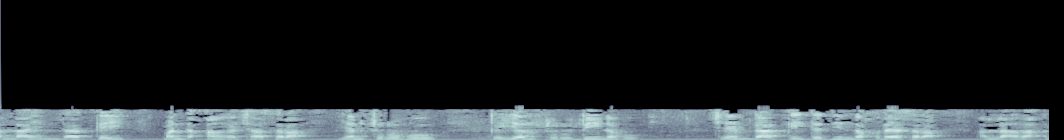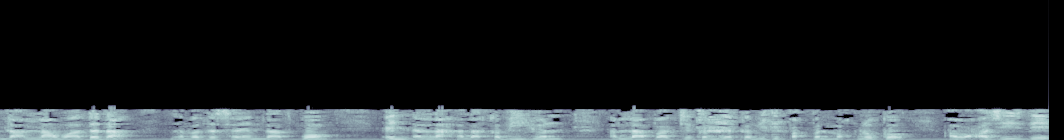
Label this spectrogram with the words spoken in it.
الله امداد کوي من دا هغه چا سره ينصره کې ينصر دينه چې امداد کوي د دین د خدای سره الله دا الله وعده ده زبردست سره امداد کوم ان الله لقوی الله پاک چې کوم دې کوي په خپل مخلوق او عزیز دی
